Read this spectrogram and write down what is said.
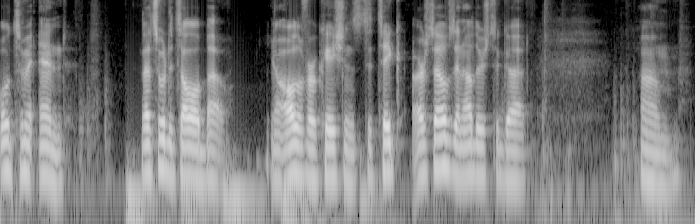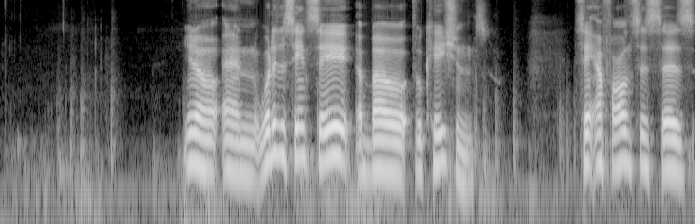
ultimate end. That's what it's all about. You know, all of our vocations to take ourselves and others to God. Um, you know, and what did the saints say about vocations? Saint Alphonsus says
